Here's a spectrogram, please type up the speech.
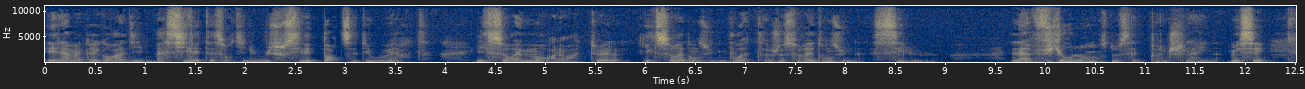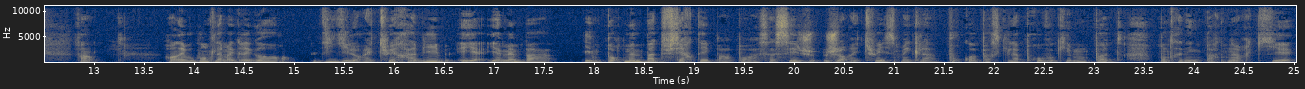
Et là, McGregor a dit, bah, s'il était sorti du bus ou si les portes s'étaient ouvertes, il serait mort à l'heure actuelle, il serait dans une boîte, je serais dans une cellule. La violence de cette punchline, mais c'est, enfin, rendez-vous compte, la McGregor dit qu'il aurait tué Khabib, et il y, a, même pas, il ne porte même pas de fierté par rapport à ça. C'est j'aurais tué ce mec-là. Pourquoi? Parce qu'il a provoqué mon pote, mon training partner qui est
